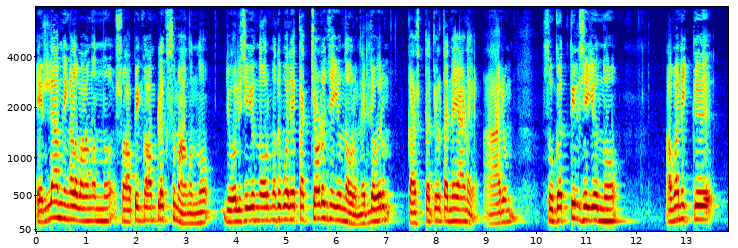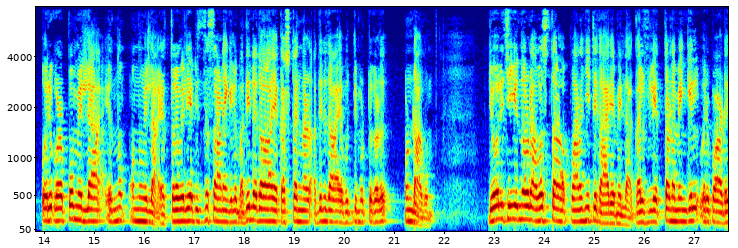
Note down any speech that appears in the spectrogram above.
എല്ലാം നിങ്ങൾ വാങ്ങുന്നു ഷോപ്പിംഗ് കോംപ്ലക്സ് വാങ്ങുന്നു ജോലി ചെയ്യുന്നവരും അതുപോലെ കച്ചവടം ചെയ്യുന്നവരും എല്ലാവരും കഷ്ടത്തിൽ തന്നെയാണ്. ആരും സുഖത്തിൽ ചെയ്യുന്നു. അവനിക്ക് ഒരു കുഴപ്പമില്ല എന്നും ഒന്നുമില്ല. എത്ര വലിയ ബിസിനസ് ആണെങ്കിലും അതിന്റെതായ കഷ്ടങ്ങൾ അതിന്റെതായ ബുദ്ധിമുട്ടുകൾ ഉണ്ടാകും. ജോലി ചെയ്യുന്നവരുടെ അവസ്ഥ പറഞ്ഞിട്ട് കാര്യമില്ല. ഗൾഫിൽ എത്തണമെങ്കിൽ ഒരുപാട്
